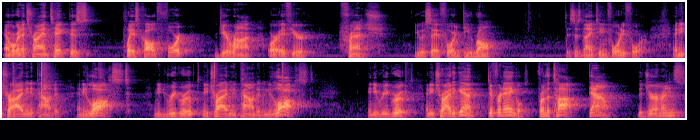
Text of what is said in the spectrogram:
and we're going to try and take this place called Fort Durand, or if you're French, you would say Durand. This is 1944. And he tried and he pounded, and he lost. And he regrouped, and he tried and he pounded, and he lost. And he regrouped, and he tried again, different angles, from the top, down. The Germans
